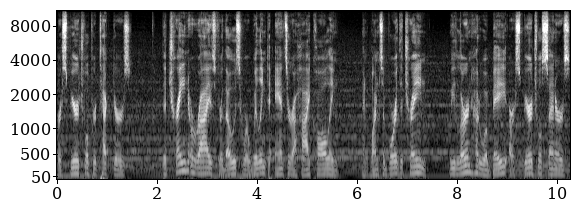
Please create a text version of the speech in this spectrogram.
for spiritual protectors. The train arrives for those who are willing to answer a high calling, and once aboard the train, we learn how to obey our spiritual centers.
